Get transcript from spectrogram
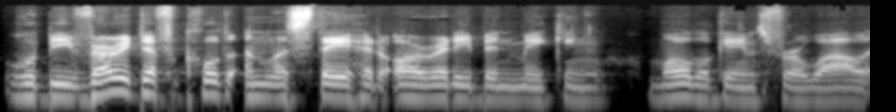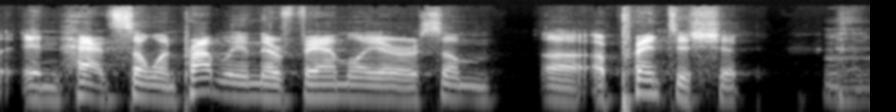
would be very difficult unless they had already been making mobile games for a while and had someone probably in their family or some uh, apprenticeship mm-hmm.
